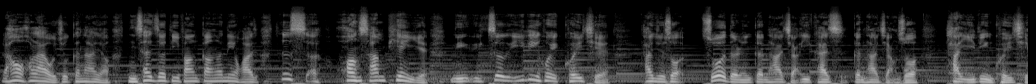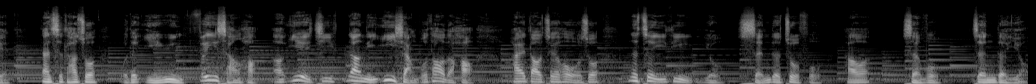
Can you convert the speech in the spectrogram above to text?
然后后来我就跟他讲，你在这地方刚刚念华，这是荒山遍野，你你这个一定会亏钱。他就说，所有的人跟他讲，一开始跟他讲说他一定亏钱，但是他说我的营运非常好呃，业绩让你意想不到的好。还到最后，我说：“那这一定有神的祝福。”他说：“神父真的有，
